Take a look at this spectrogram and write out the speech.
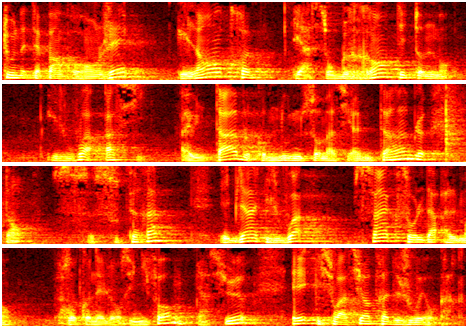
tout n'était pas encore rangé, il entre, et à son grand étonnement, il voit assis à une table, comme nous nous sommes assis à une table, dans ce souterrain, eh bien, il voit cinq soldats allemands. Il reconnaît leurs uniformes, bien sûr, et ils sont assis en train de jouer aux cartes.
